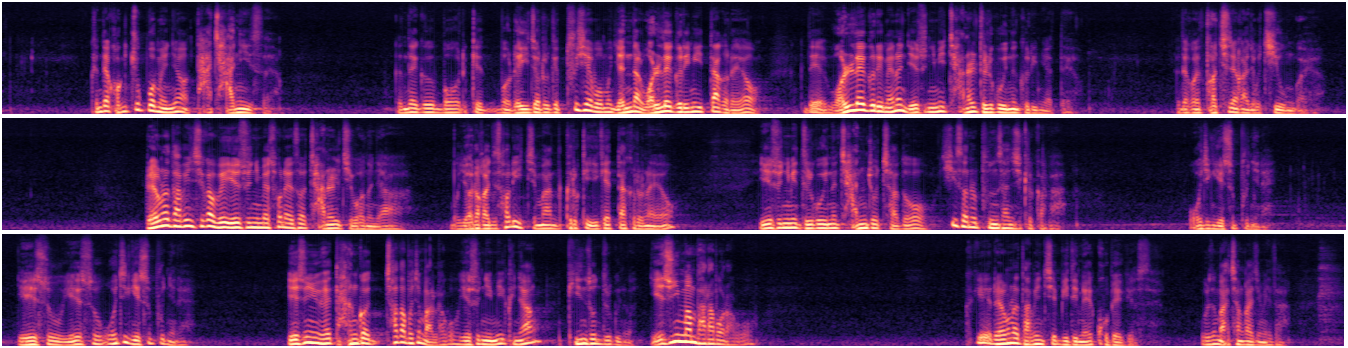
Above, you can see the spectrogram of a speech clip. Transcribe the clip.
근데 거기 쭉 보면요. 다 잔이 있어요. 근데 그 뭐 이렇게 뭐 레이저를 이렇게 투시해 보면 옛날 원래 그림이 있다 그래요. 근데 원래 그림에는 예수님이 잔을 들고 있는 그림이었대요. 근데 거기 덧칠해 가지고 지운 거예요. 레오나르도 다빈치가 왜 예수님의 손에서 잔을 집어넣냐? 뭐 여러 가지 설이 있지만 그렇게 얘기했다 그러네요. 예수님이 들고 있는 잔조차도 시선을 분산시킬까 봐. 오직 예수뿐이네. 예수, 예수, 오직 예수뿐이네. 예수님 왜 다른 거 쳐다보지 말라고. 예수님이 그냥 빈손 들고 있는 거. 예수님만 바라보라고. 그게 레오나 다빈치의 믿음의 고백이었어요. 우리도 마찬가지입니다.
